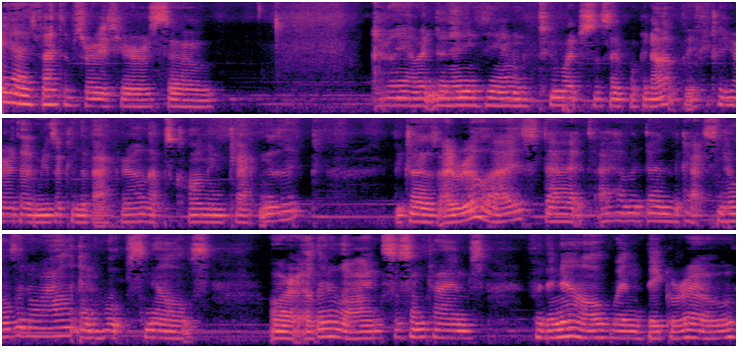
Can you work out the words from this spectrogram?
Hey guys, Phantom Stories here. So, I really haven't done anything too much since I've woken up. If you could hear the music in the background, that's calming cat music. Because I realized that I haven't done the cat snails in a while, and Hope's nails are a little long, so sometimes for the nail, when they grow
